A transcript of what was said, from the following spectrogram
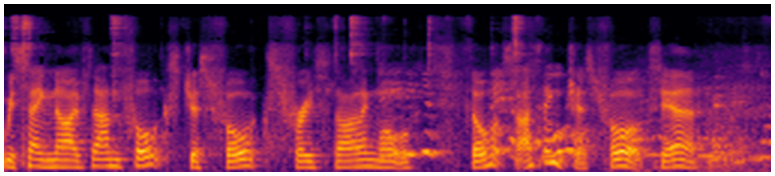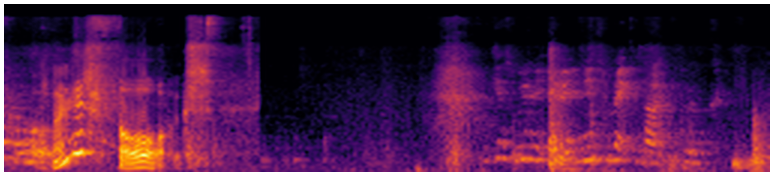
We're saying knives and forks, just forks, freestyling. What thoughts? I think just forks. Yeah. Maybe just forks. Because we yeah, you need to make like look.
